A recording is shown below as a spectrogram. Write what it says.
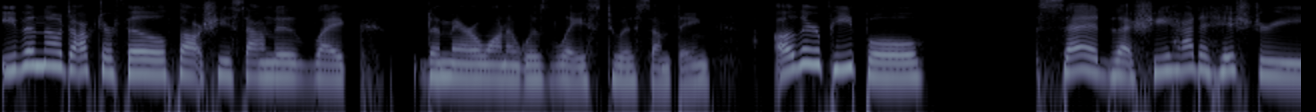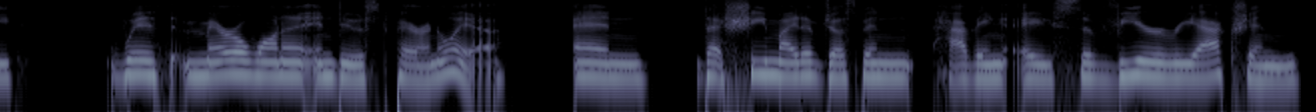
even though Dr. Phil thought she sounded like the marijuana was laced with something, other people said that she had a history with marijuana induced paranoia and that she might have just been having a severe reaction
